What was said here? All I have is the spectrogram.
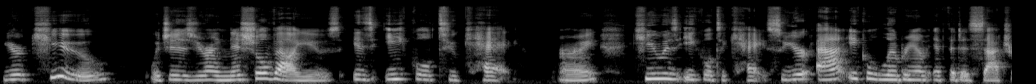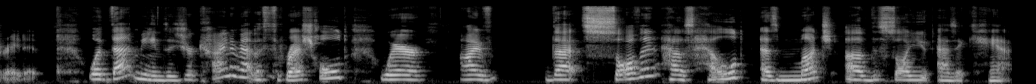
your Q, which is your initial values, is equal to K all right? Q is equal to K. So you're at equilibrium if it is saturated. What that means is you're kind of at a threshold where I've that solvent has held as much of the solute as it can.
